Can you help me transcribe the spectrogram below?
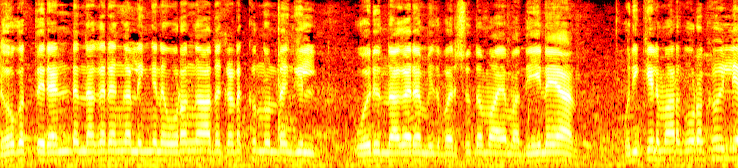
ലോകത്ത് രണ്ട് നഗരങ്ങൾ ഇങ്ങനെ ഉറങ്ങാതെ കിടക്കുന്നുണ്ടെങ്കിൽ ഒരു നഗരം ഇത് പരിശുദ്ധമായ മദീനയാണ്. ഒരിക്കലും ആർക്കും ഉറക്കമില്ല.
